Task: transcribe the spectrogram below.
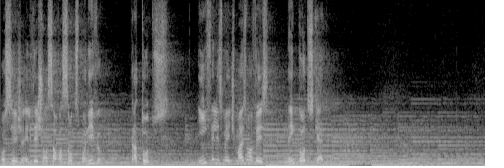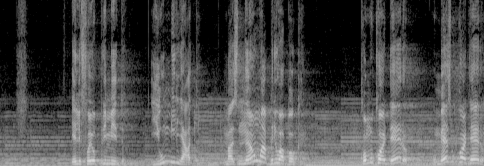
Ou seja, ele deixou a salvação disponível para todos. E infelizmente, mais uma vez, nem todos querem. ele foi oprimido e humilhado, mas não abriu a boca. Como o cordeiro, o mesmo cordeiro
